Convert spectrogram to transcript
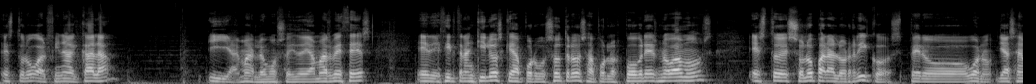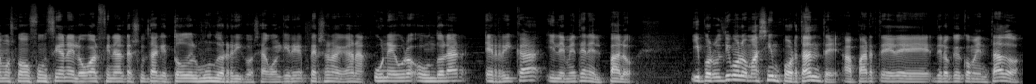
esto luego al final cala, y además lo hemos oído ya más veces, decir tranquilos que a por vosotros, a por los pobres no vamos, esto es solo para los ricos, pero bueno, ya sabemos cómo funciona y luego al final resulta que todo el mundo es rico, o sea, cualquier persona que gana un euro o un dólar es rica y le meten el palo. Y por último, lo más importante, aparte de, de lo que he comentado,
